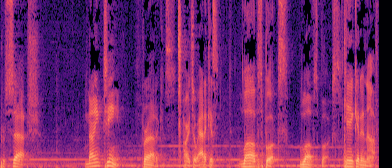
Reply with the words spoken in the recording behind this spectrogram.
Perception. 19 for Atticus. all right so atticus loves books Loves books. Can't get enough.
